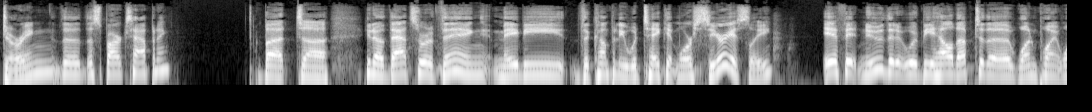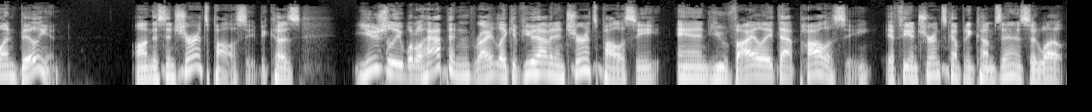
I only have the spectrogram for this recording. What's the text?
during the the Sparks happening. But uh, you know that sort of thing. Maybe the company would take it more seriously if it knew that it would be held up to the 1.1 billion on this insurance policy because usually what'll happen right like if you have an insurance policy and you violate that policy if the insurance company comes in and said well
